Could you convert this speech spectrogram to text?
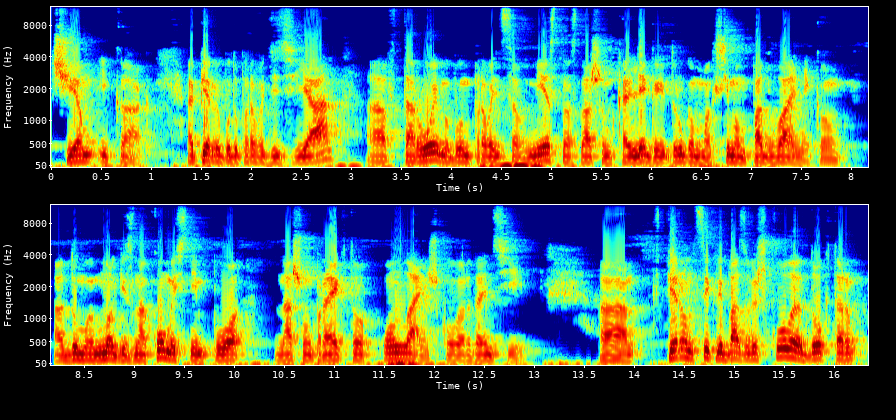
чем и как. Первый буду проводить я, а второй мы будем проводить совместно с нашим коллегой и другом Максимом Подвальниковым. Думаю, многие знакомы с ним по нашему проекту онлайн школа ордонтии. В первом цикле базовой школы доктор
